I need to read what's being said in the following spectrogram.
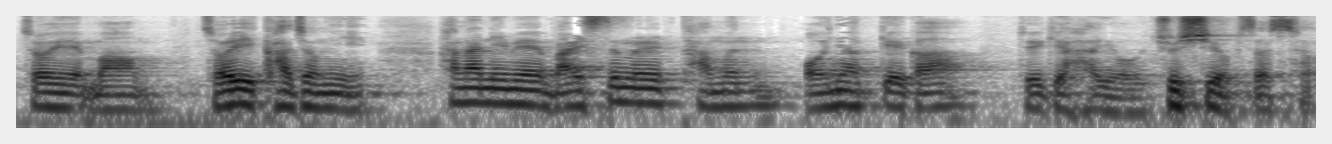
저희의 마음, 저희 가정이 하나님의 말씀을 담은 언약궤가 되게 하여 주시옵소서.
